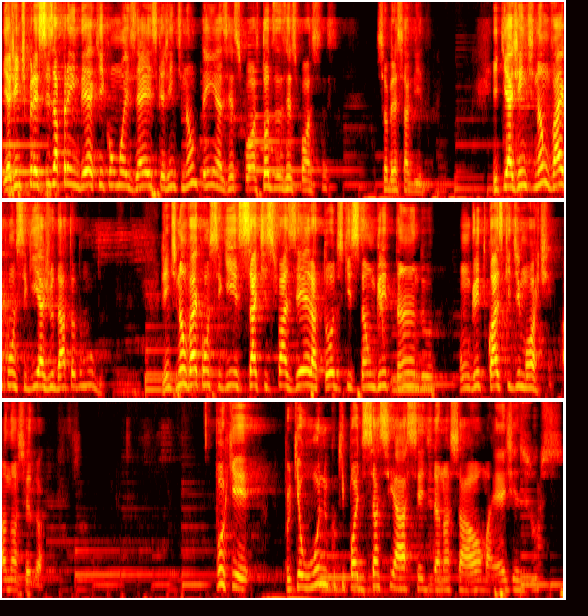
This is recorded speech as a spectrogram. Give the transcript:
E a gente precisa aprender aqui com Moisés que a gente não tem as respostas, todas as respostas sobre essa vida. E que a gente não vai conseguir ajudar todo mundo. A gente não vai conseguir satisfazer a todos que estão gritando, um grito quase que de morte ao nosso redor. Por quê? Porque o único que pode saciar a sede da nossa alma é Jesus.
